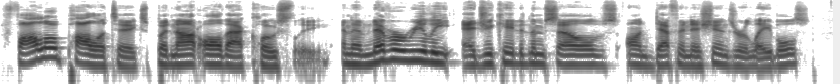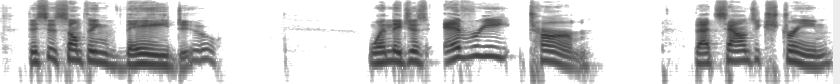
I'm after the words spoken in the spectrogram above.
follow politics but not all that closely and have never really educated themselves on definitions or labels, this is something they do. When they just every term that sounds extreme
